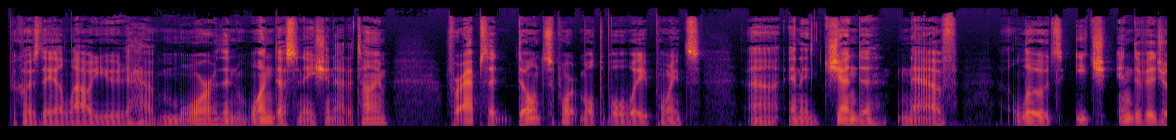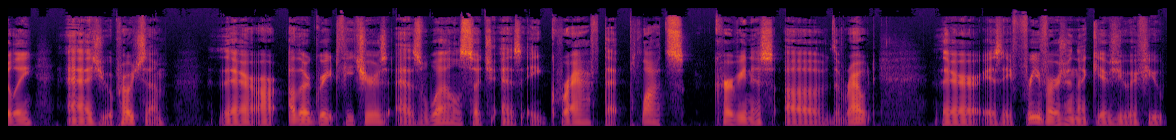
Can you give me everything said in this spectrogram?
because they allow you to have more than one destination at a time. For apps that don't support multiple waypoints, uh, an agenda nav loads each individually as you approach them. There are other great features as well, such as a graph that plots curviness of the route. There is a free version that gives you a few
